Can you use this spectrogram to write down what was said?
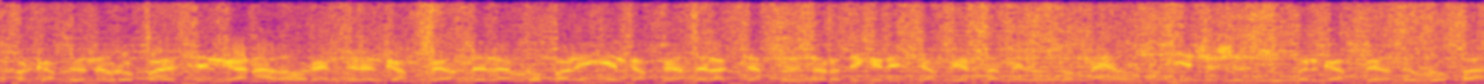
Supercampeón de Europa es el ganador entre el campeón de la Europa League y el campeón de la Champions. Ahora si queréis cambiar también los torneos, y eso es el supercampeón de Europa.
